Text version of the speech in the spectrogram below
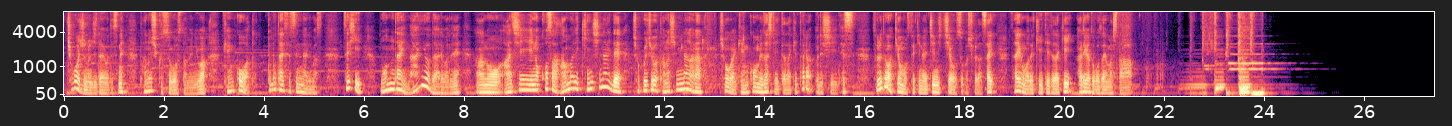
長寿の時代をですね楽しく過ごすためには健康はとっても大切になります是非問題ないようであればねあの味の濃さあんまり気にしないで食事を楽しみながら生涯健康を目指していただけたら嬉しいです。それでは今日も素敵な一日をお過ごしください。最後まで聞いていただきありがとうございました。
